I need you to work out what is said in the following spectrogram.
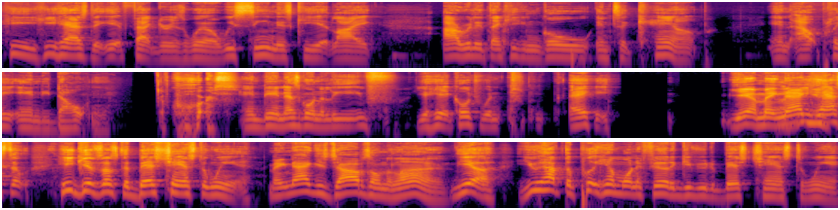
He he has the it factor as well. We seen this kid like I really think he can go into camp and outplay Andy Dalton. Of course. And then that's going to leave your head coach with hey, Yeah, Matt Nagy. he has to he gives us the best chance to win. Matt Nagy's job's on the line. Yeah, you have to put him on the field to give you the best chance to win.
